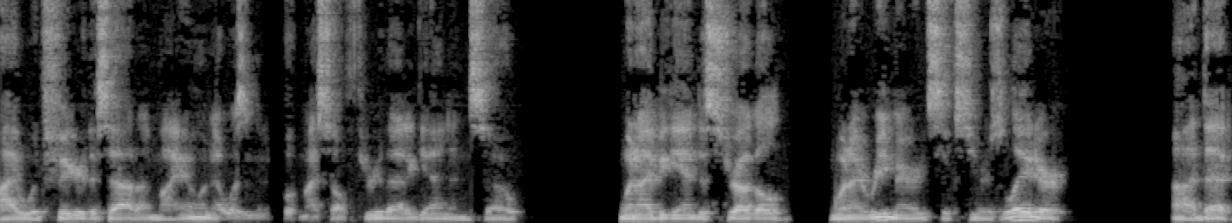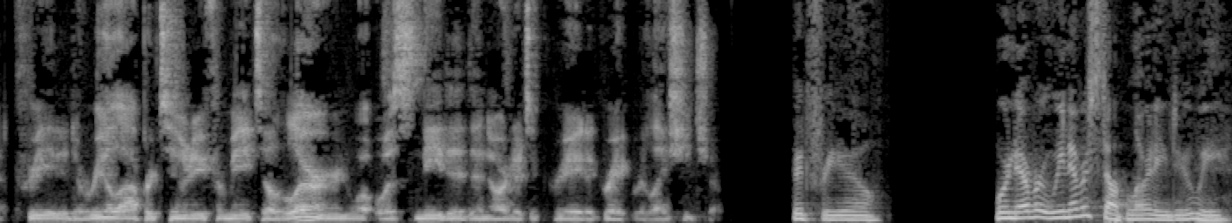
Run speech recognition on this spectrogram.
I would figure this out on my own. I wasn't going to put myself through that again. And so when I began to struggle, when I remarried six years later, uh, that created a real opportunity for me to learn what was needed in order to create a great relationship. Good for you. We're never we never stop learning, do we?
